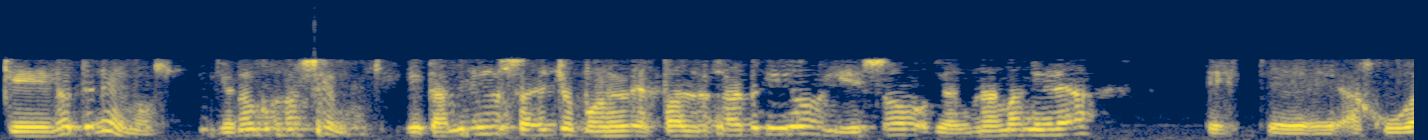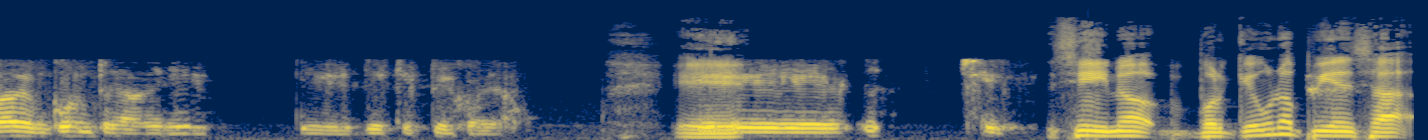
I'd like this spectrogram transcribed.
que no tenemos, que no conocemos, que también nos ha hecho poner de espaldas al río y eso de alguna manera este, ha jugado en contra de, este espejo de agua. Eh, eh Sí. no, porque uno piensa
